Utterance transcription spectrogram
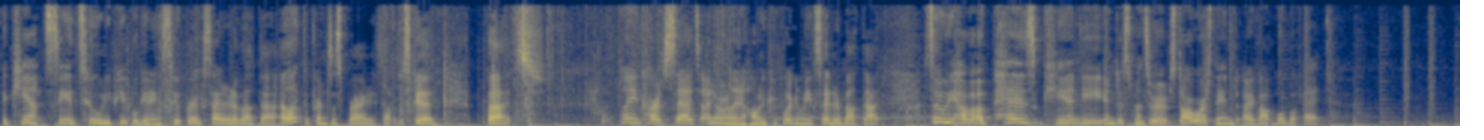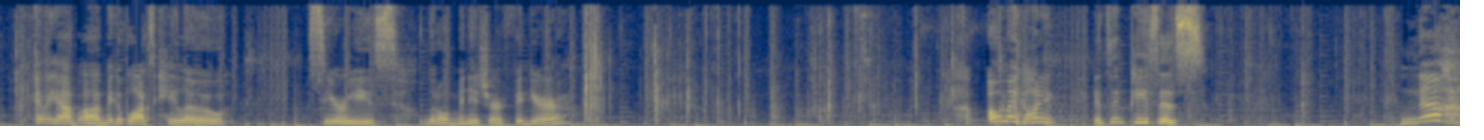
I can't see too many people getting super excited about that. I like the Princess Bride, I thought it was good. But playing card sets. I don't really know how many people are going to be excited about that. So we have a Pez candy and dispenser, Star Wars themed. I got Boba Fett. And we have a Mega Bloks Halo series little miniature figure. Oh my god, it, it's in pieces. No!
